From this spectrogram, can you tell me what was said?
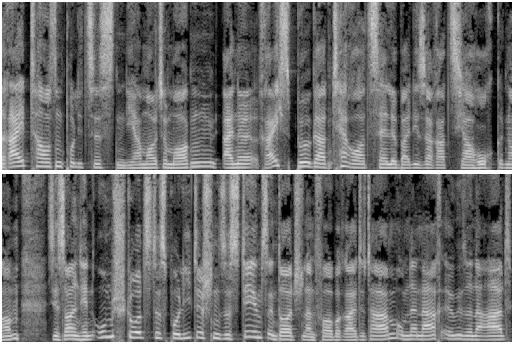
3000 Polizisten, die haben heute Morgen eine Reichsbürger-Terrorzelle bei dieser Razzia hochgenommen. Sie sollen den Umsturz des politischen Systems in Deutschland vorbereitet haben, um danach irgendwie so eine Art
